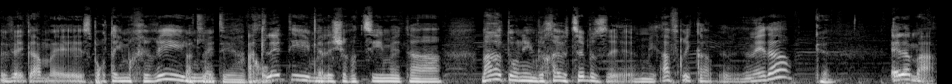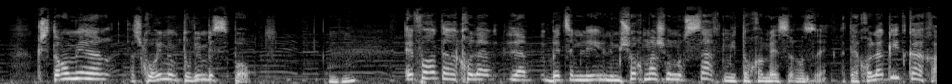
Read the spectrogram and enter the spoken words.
וגם אה, ספורטאים אחרים, אתלטים. אתלטים, אלה שרצים את המרתונים וכיוצא בזה, מאפריקה, זה נהדר. כן. אלא מה, כשאתה אומר השחורים הם טובים בספורט, איפה אתה יכול לה, לה, בעצם למשוך משהו נוסף מתוך המסר הזה? אתה יכול להגיד ככה,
